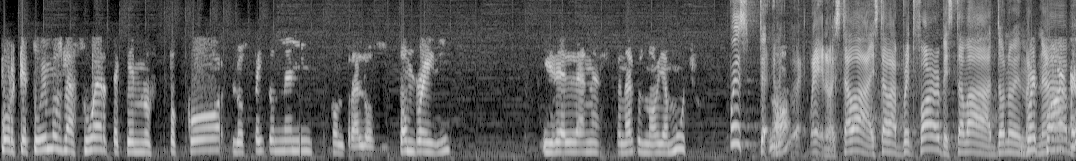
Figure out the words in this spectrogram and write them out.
porque tuvimos la suerte que nos tocó los Peyton Manning contra los Tom Brady y de la nacional pues no había mucho. Pues, te- ¿No? bueno, estaba, estaba Brett Favre, estaba Donovan Brett McNabb. Favre,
